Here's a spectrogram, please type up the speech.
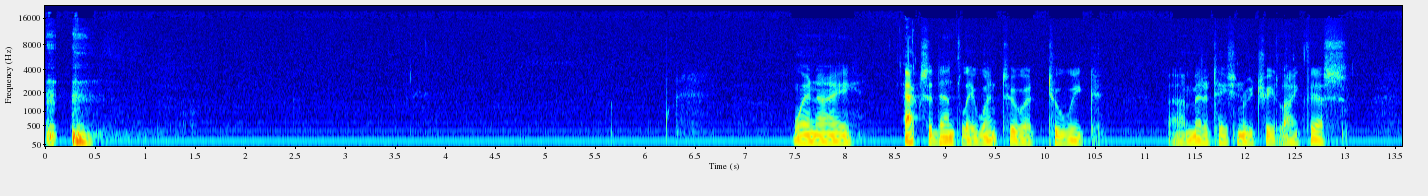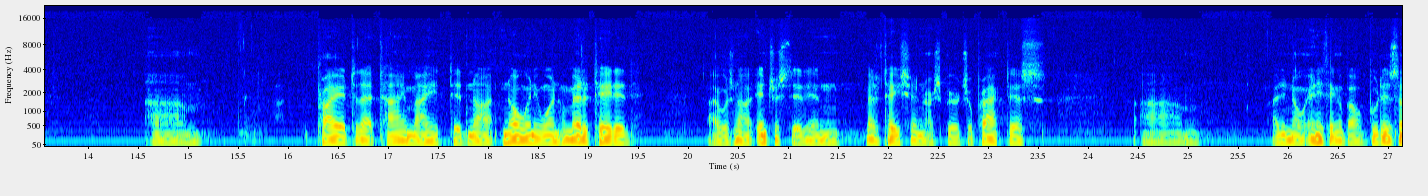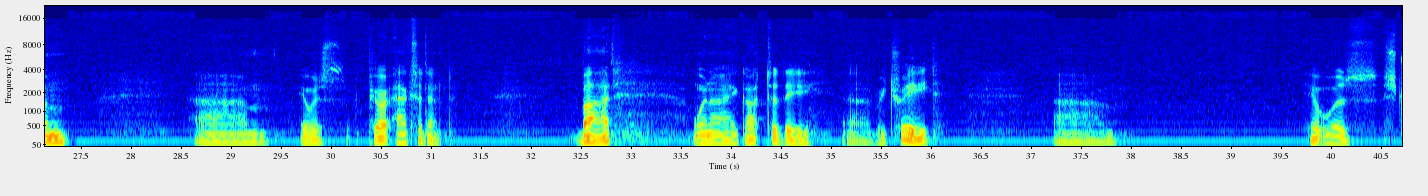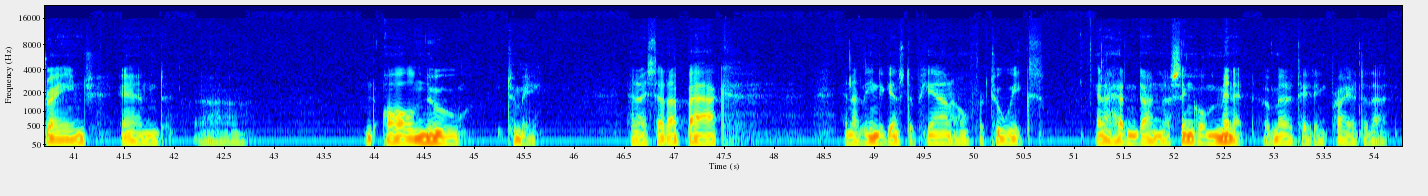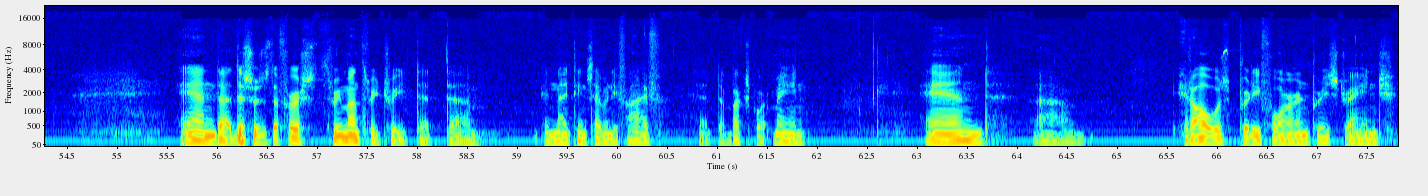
when I accidentally went to a two week uh, meditation retreat like this, um, prior to that time, I did not know anyone who meditated. I was not interested in meditation or spiritual practice. Um, I didn't know anything about Buddhism. Um, it was pure accident. But when I got to the uh, retreat, um, it was strange and uh, all new to me. And I sat up back and I leaned against a piano for two weeks. And I hadn't done a single minute of meditating prior to that. And uh, this was the first three month retreat that um, in 1975 at uh, Bucksport, Maine. And uh, it all was pretty foreign, pretty strange,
